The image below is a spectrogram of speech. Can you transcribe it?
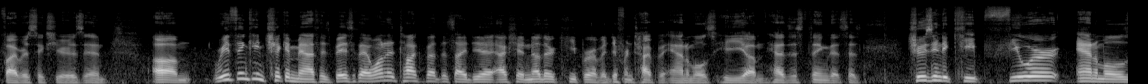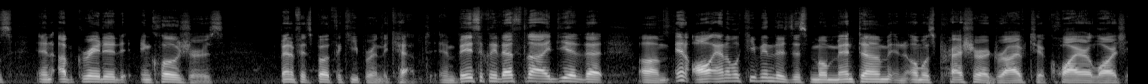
five or six years. And um, rethinking chicken math is basically I wanted to talk about this idea. Actually, another keeper of a different type of animals, he um, has this thing that says choosing to keep fewer animals in upgraded enclosures benefits both the keeper and the kept. And basically, that's the idea that um, in all animal keeping, there's this momentum and almost pressure or drive to acquire large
